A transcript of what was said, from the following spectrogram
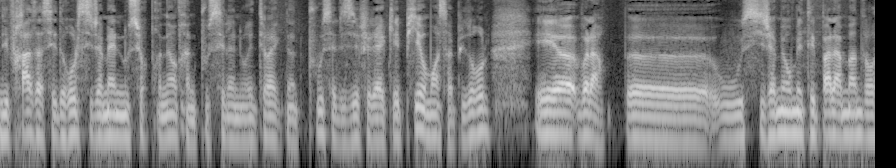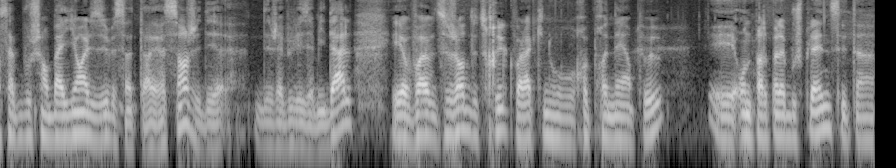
des phrases assez drôles. Si jamais elle nous surprenait en train de pousser la nourriture avec notre pouce, elle les effeuillait avec les pieds, au moins ça serait plus drôle. Et euh, voilà. Euh, ou si jamais on mettait pas la main devant sa bouche en baillant, elle disait, Ben, c'est intéressant, j'ai dé- déjà vu les amygdales. Et voilà, ce genre de trucs voilà, qui nous reprenaient un peu. Et on ne parle pas la bouche pleine, c'est un...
